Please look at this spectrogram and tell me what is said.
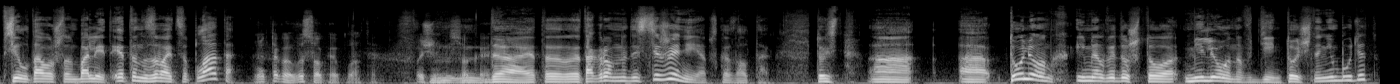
в силу того, что он болеет. Это называется плата? ну, это такая высокая плата. Очень высокая. Да, это, это огромное достижение, я бы сказал так. То есть, а, а, то ли он имел в виду, что миллионов в день точно не будет,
